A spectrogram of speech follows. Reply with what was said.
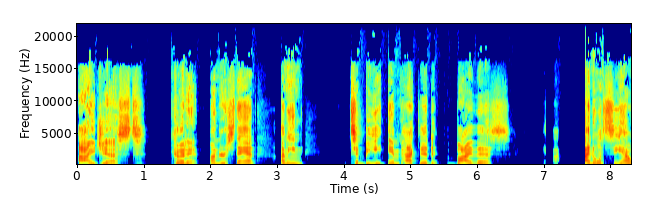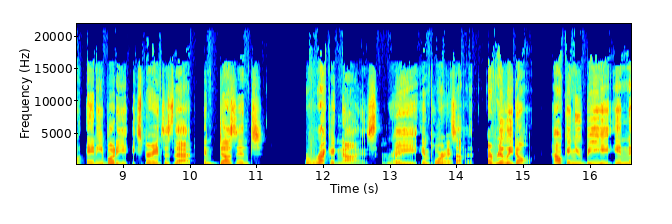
I just couldn't understand. I mean, to be impacted by this, I don't see how anybody experiences that and doesn't recognize the importance of it. I really don't. How can you be in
